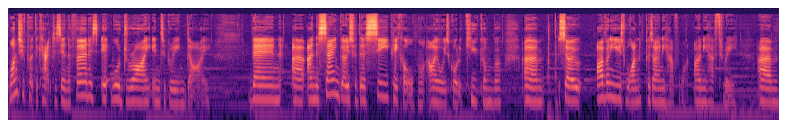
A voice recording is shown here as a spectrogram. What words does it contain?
Once you put the cactus in the furnace, it will dry into green dye. Then, uh, and the same goes for the sea pickle. I always call it cucumber. Um, so I've only used one because I only have one. I only have three. Um,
